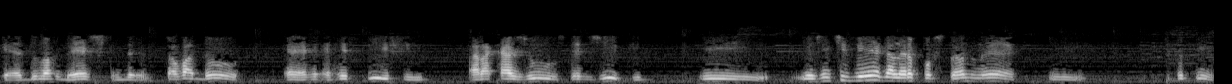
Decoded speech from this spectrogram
que é do Nordeste, de Salvador, é, é, Recife, Aracaju, Sergipe. E, e, a gente vê a galera postando, né? E, tipo assim,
